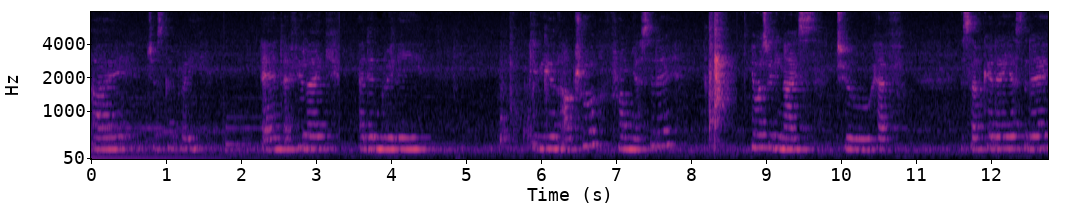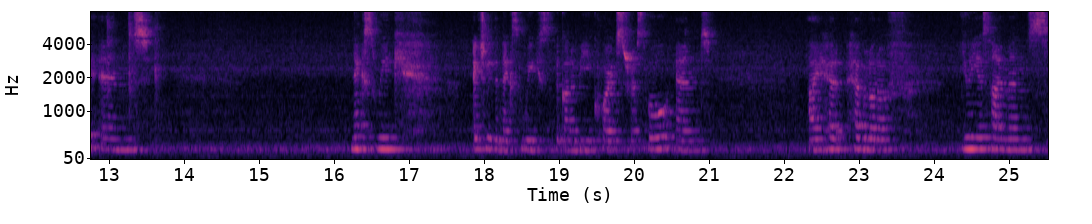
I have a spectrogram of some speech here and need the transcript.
I just got ready and I feel like I didn't really give you an outro from yesterday. It was really nice to have a self-care day yesterday and next week, actually the next weeks are gonna be quite stressful and I ha have a lot of uni assignments,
